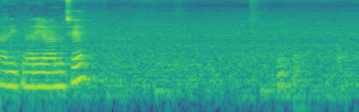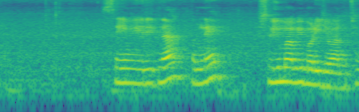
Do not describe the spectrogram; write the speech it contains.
આ રીતના રહેવાનું છે. સેમ એ રીતના તમને સ્લીવમાં બી મળી જવાનું છે.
